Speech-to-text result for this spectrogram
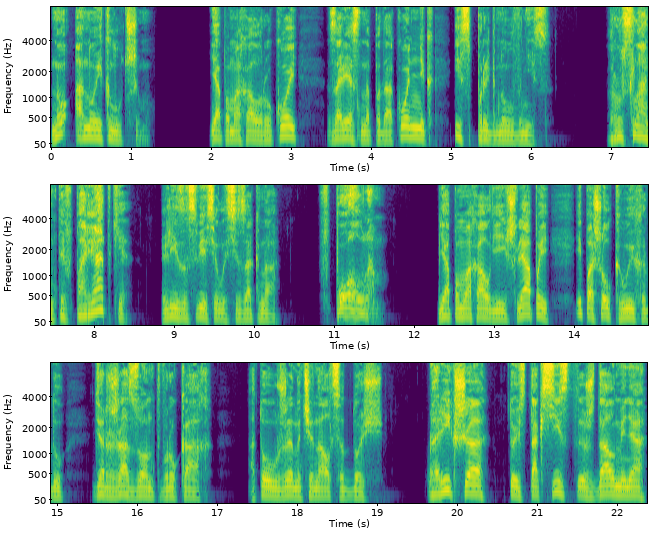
Но оно и к лучшему». Я помахал рукой, залез на подоконник и спрыгнул вниз. «Руслан, ты в порядке?» Лиза свесилась из окна. «В полном!» Я помахал ей шляпой и пошел к выходу, держа зонт в руках, а то уже начинался дождь. Рикша, то есть таксист, ждал меня,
